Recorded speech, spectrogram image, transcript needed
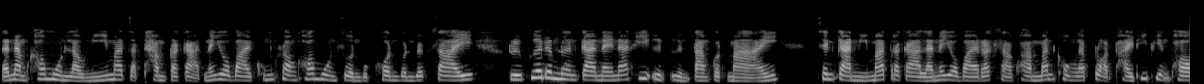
และนำข้อมูลเหล่านี้มาจัดทำประกาศนโยบายคุ้มครองข้อมูลส่วนบุคคลบนเว็บไซต์ หรือเพื่อดำเนินการในหน้าที่อื่น ๆ ตามกฎหมาย เช่นการมีมาตรการและนโยบายรักษาความมั่นคงและปลอดภัยที่เพียงพอ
